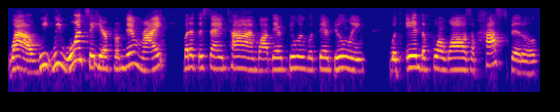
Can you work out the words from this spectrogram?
wow, we, we want to hear from them, right? But at the same time, while they're doing what they're doing within the four walls of hospitals,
